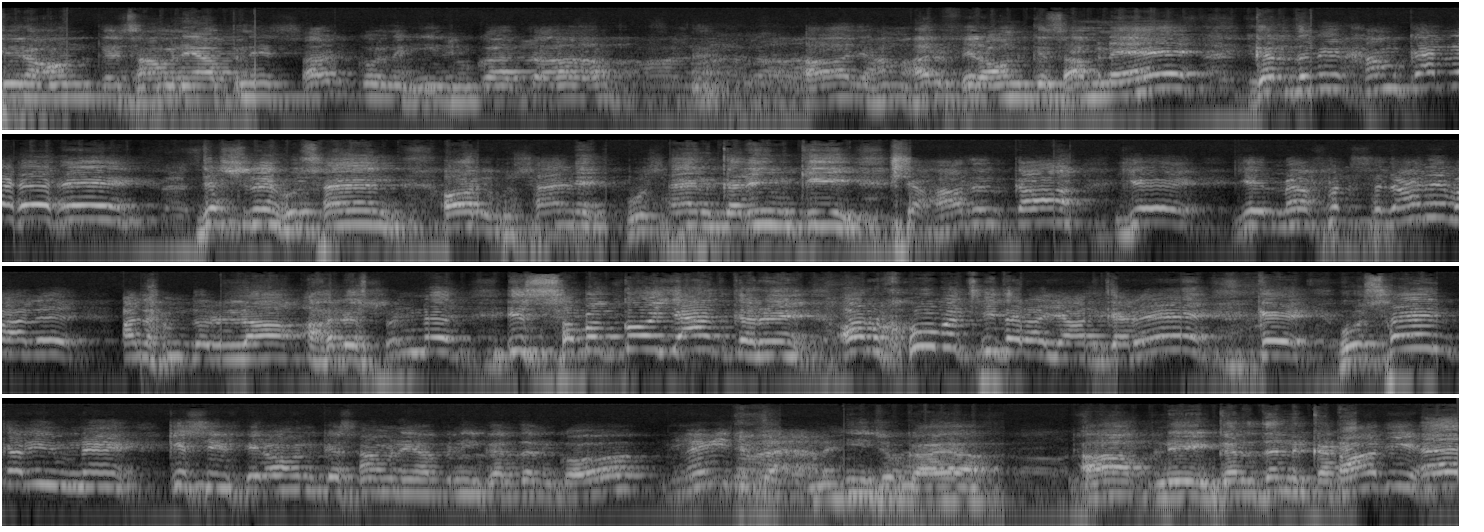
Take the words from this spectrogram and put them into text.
فرعون کے سامنے اپنے سر کو نہیں جھکاتا۔ آج ہم ہر فرعون کے سامنے گردنیں خم کر رہے ہیں۔ جشن حسین اور حسین حسین کریم کی شہادت کا یہ یہ محفل سجانے والے الحمدللہ اہل سنت اس سبق کو یاد کریں اور خوب اچھی طرح یاد کریں کہ حسین کریم نے کسی فرعون کے سامنے اپنی گردن کو نہیں جھکایا۔ نہیں جھکایا۔ آپ نے گردن کٹا دی ہے،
